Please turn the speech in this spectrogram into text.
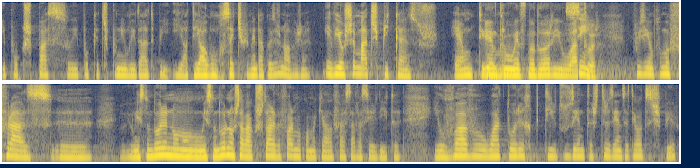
e pouco espaço e pouca disponibilidade e, e até algum receio de experimentar coisas novas. Não é? Havia os chamados picanços. É um termo. Entre o encenador e o Sim. ator. Por exemplo, uma frase. Uh, o encenador, não, não, o encenador não estava a gostar da forma como aquela frase estava a ser dita e levava o ator a repetir 200, 300 até ao desespero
